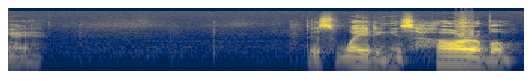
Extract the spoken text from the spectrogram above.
okay. This waiting is horrible.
